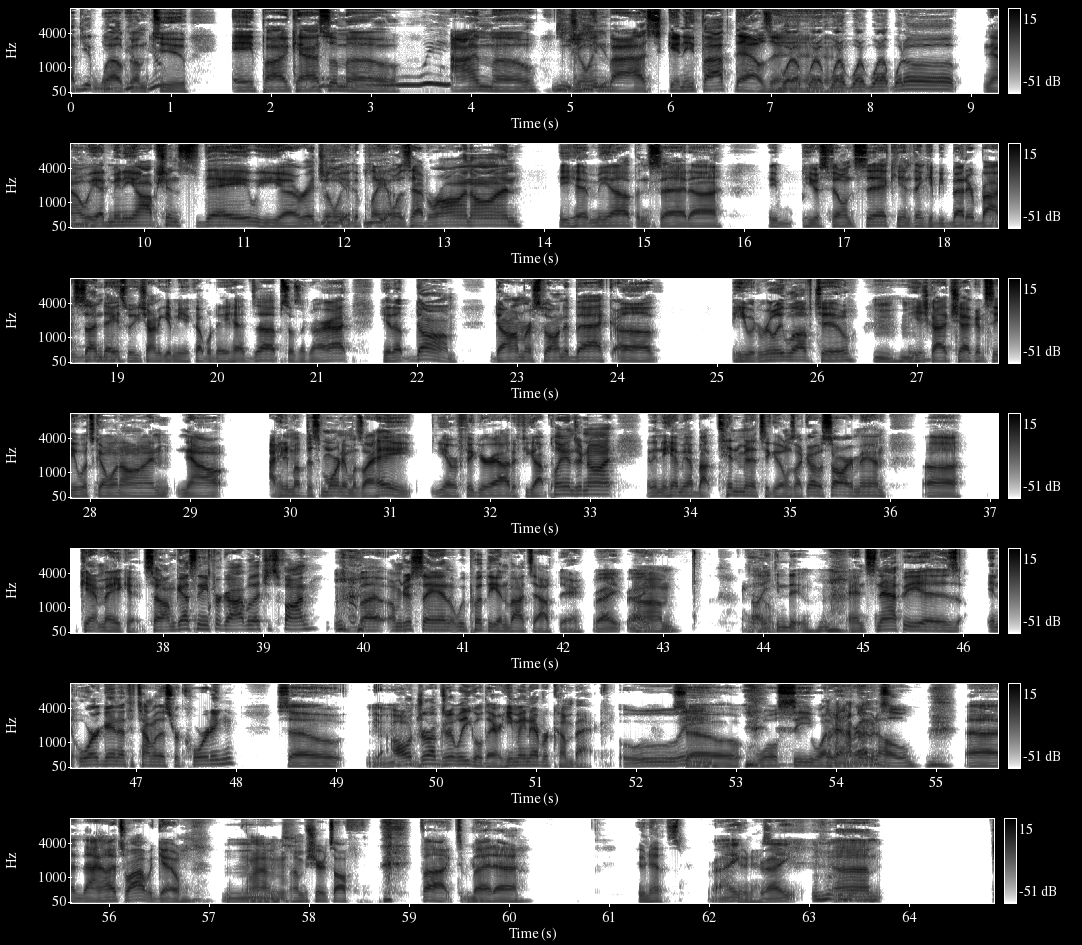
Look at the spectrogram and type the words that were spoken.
Up? Yep, yep, Welcome yep, to a podcast with Mo. I'm Mo, Yeah. joined by Skinny Five Thousand. What up? What up? What up? What up? What up? What up? Now we had many options today. We uh, originally Yeah, the plan yeah. was to have Ron on. He hit me up and said uh, he he was feeling sick. He didn't think he'd be better by Sunday, so he's trying to give me a couple day heads up. So I was like, all right, hit up Dom. Dom responded back of he would really love to. Mm-hmm. He's got to check and see what's going on. Now, I hit him up this morning, was like, hey, you ever figure out if you got plans or not? And then he hit me up about 10 minutes ago and was like, oh, sorry, man. Uh, can't make it. So I'm guessing he forgot, but that's just fine. but I'm just saying we put the invites out there. right, right. Um, That's all you can do. and Snappy is in Oregon at the time of this recording. So Mm-hmm. all drugs are legal there. He may never come back. Ooh, So we'll see what Go down a happens. rabbit hole. Uh, that's why I would go. Mm, Um, I'm sure it's all fucked, but uh, who knows? right, who knows? right. Um,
